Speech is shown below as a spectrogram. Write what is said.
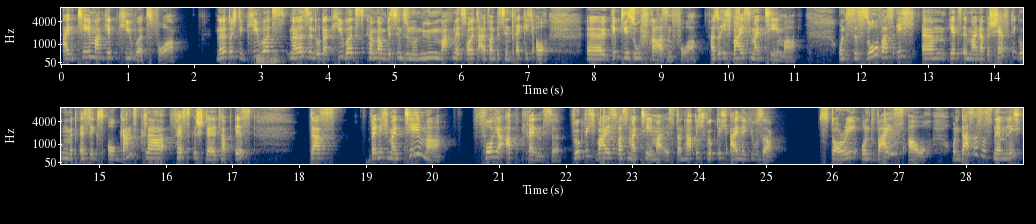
ein Thema gibt Keywords vor. Ne, durch die Keywords mhm. ne, sind oder Keywords können wir ein bisschen synonym machen, wir jetzt heute einfach ein bisschen dreckig auch, äh, gibt die Suchphrasen vor. Also ich weiß mein Thema. Und es ist so, was ich ähm, jetzt in meiner Beschäftigung mit SXO ganz klar festgestellt habe, ist, dass wenn ich mein Thema vorher abgrenze, wirklich weiß, was mein Thema ist, dann habe ich wirklich eine User Story und weiß auch. Und das ist es nämlich,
